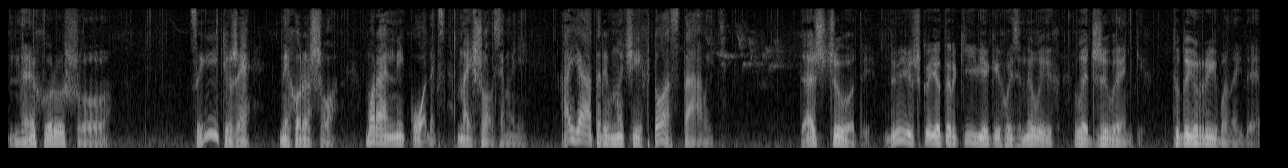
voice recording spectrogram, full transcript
Нехорошо. Цить уже нехорошо. Моральний кодекс знайшовся мені. А ятери вночі хто ставить? Та що ти? Двічко ятерків якихось гнилих, ледь живеньких. Туди й риба найде,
